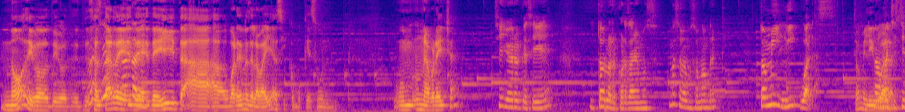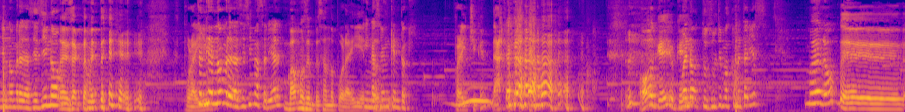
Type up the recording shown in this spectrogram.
No, digo, digo, de, de Ah, saltar sí, de, de, a, a Guardianes de la Bahía, así como que es un, un- una brecha. Sí, yo creo que sí, ¿eh? Todos lo recordaremos. No sabemos su nombre. Tommy Lee Wallace. Tommy Lee no Wallace. manches, tiene nombre de asesino. Exactamente. por ahí. Tenía nombre de asesino serial. Vamos empezando por ahí. Y nació en. Kentucky. Fried Chicken. ok, ok. Bueno, tus últimos comentarios. Bueno, eh,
